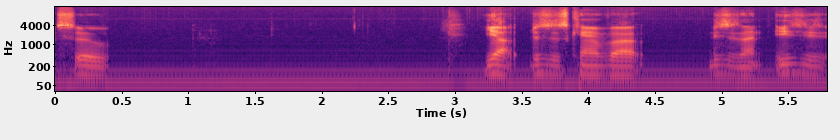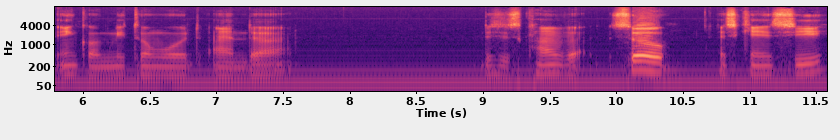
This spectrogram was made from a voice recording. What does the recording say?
So yeah this is canva. This is an easy incognito mode and uh, this is canva. So as you can see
